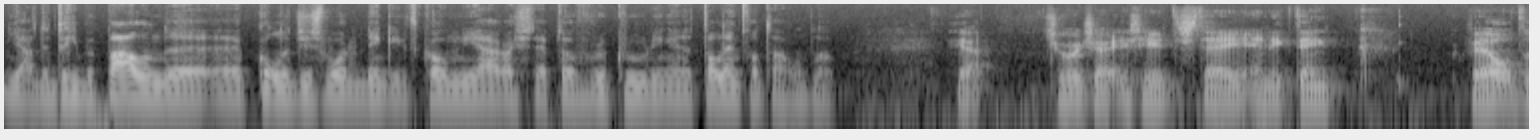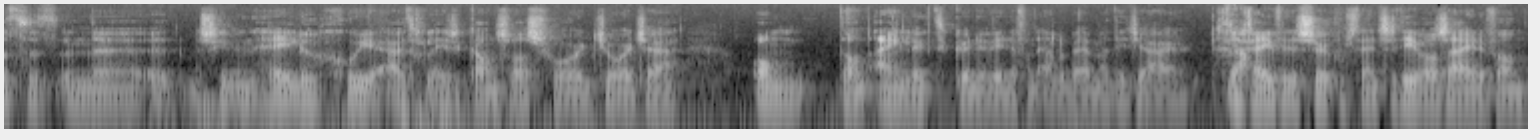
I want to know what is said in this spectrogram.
ja, de drie bepalende colleges worden, denk ik, de komende jaren. Als je het hebt over recruiting en het talent wat daar rondloopt. Ja, Georgia is here to stay. En ik denk wel dat het een, uh, misschien een hele goede uitgelezen kans was voor Georgia om dan eindelijk te kunnen winnen van Alabama dit jaar. Gegeven ja. de circumstances die we al zeiden van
